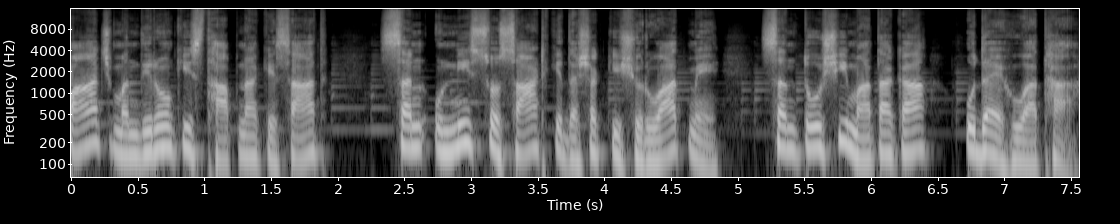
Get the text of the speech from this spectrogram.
पाँच मंदिरों की स्थापना के साथ सन 1960 के दशक की शुरुआत में संतोषी माता का उदय हुआ था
